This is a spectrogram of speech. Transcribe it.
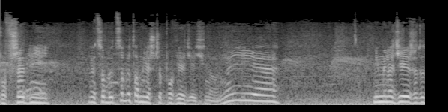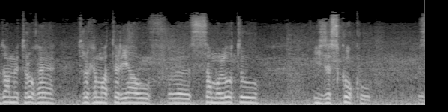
powszedni. No co by, co by tam jeszcze powiedzieć? No, no i e, miejmy nadzieję, że dodamy trochę, trochę materiałów e, z samolotu i ze skoku z,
